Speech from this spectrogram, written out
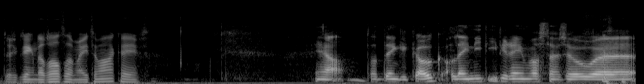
Dus ik denk dat dat ermee te maken heeft. Ja, dat denk ik ook. Alleen niet iedereen was daar zo, uh,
